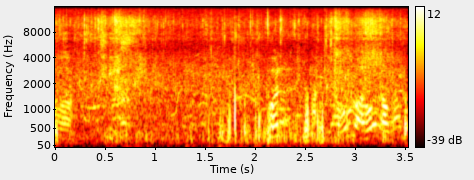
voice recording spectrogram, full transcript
我，天！好耐好耐。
